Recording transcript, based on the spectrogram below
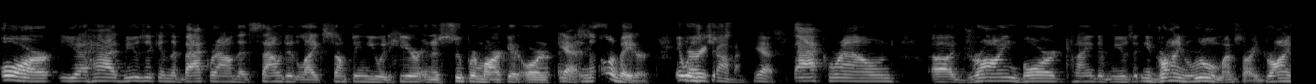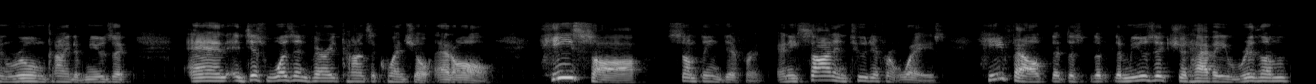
or you had music in the background that sounded like something you would hear in a supermarket or an, Yes. an elevator. It was very just common. Yes. background, uh, drawing board kind of music, drawing room, I'm sorry, drawing room kind of music. And it just wasn't very consequential at all. He saw something different, and he saw it in two different ways. He felt that the, the, the music should have a rhythm,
